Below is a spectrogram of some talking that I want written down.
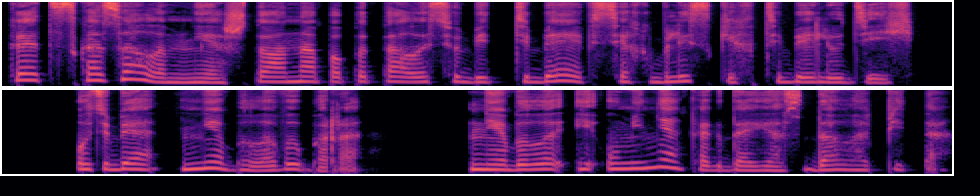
Кэт сказала мне, что она попыталась убить тебя и всех близких тебе людей. У тебя не было выбора. Не было и у меня, когда я сдала Пита.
